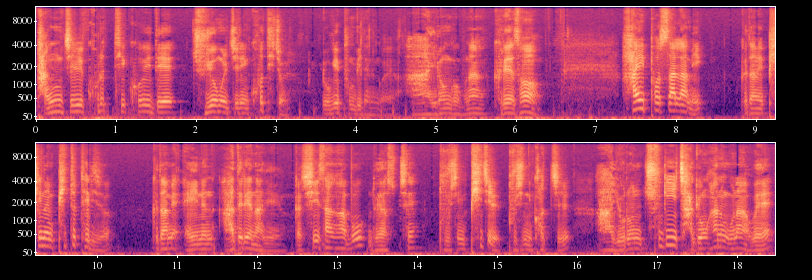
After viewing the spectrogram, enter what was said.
당질 코르티코이드의 주요 물질인 코티졸. 요게 분비되는 거예요. 아, 이런 거구나. 그래서 hypothalamic, 그 다음에 P는 pituitary죠. 그 다음에 A는 adrenal이에요. 그러니까 시상하부, 뇌하수체, 부신 피질, 부신 겉질 아 요런 축이 작용하는구나 왜?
